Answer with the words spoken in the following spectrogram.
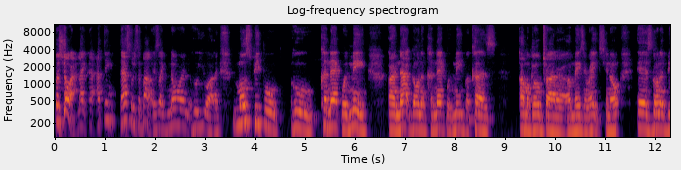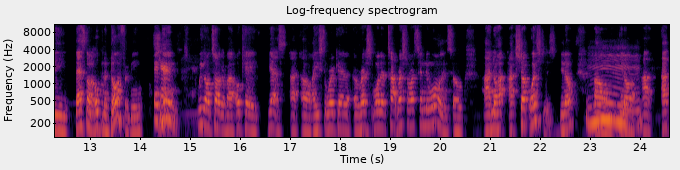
for sure like i think that's what it's about it's like knowing who you are like most people who connect with me are not going to connect with me because I'm a globetrotter, amazing race, you know, is going to be, that's going to open the door for me. And sure. then we're going to talk about, okay, yes, I, uh, I used to work at a rest, one of the top restaurants in New Orleans. So I know how I shuck oysters, you know, mm. um, you know, mm. I, I,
